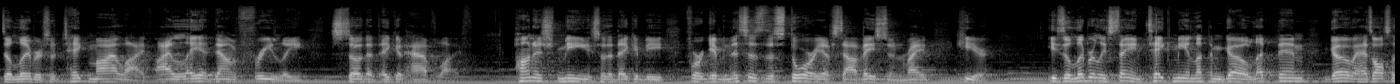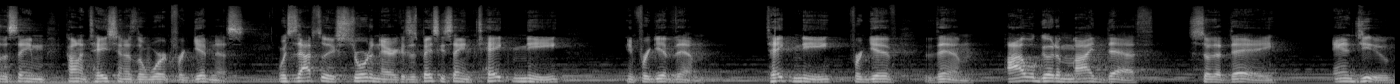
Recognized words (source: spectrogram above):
delivered. So take my life. I lay it down freely so that they could have life. Punish me so that they could be forgiven. This is the story of salvation right here. He's deliberately saying, Take me and let them go. Let them go has also the same connotation as the word forgiveness, which is absolutely extraordinary because it's basically saying, Take me and forgive them. Take me, forgive them. I will go to my death so that they and you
